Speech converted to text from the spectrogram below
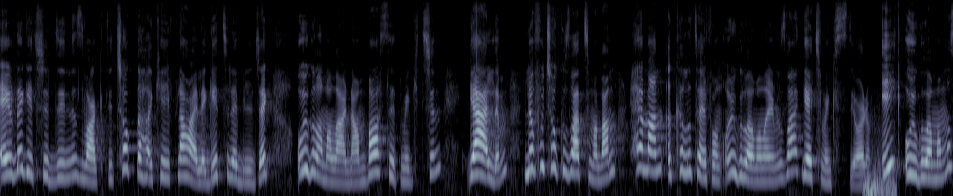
evde geçirdiğiniz vakti çok daha keyifli hale getirebilecek uygulamalardan bahsetmek için geldim. Lafı çok uzatmadan hemen akıllı telefon uygulamalarımıza geçmek istiyorum. İlk uygulamamız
